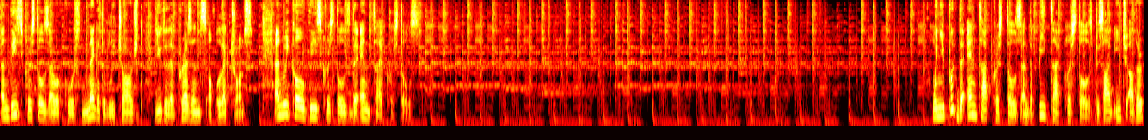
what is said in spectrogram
and these crystals are of course negatively charged due to the presence of electrons and we call these crystals the n-type crystals. When you put the n-type crystals and the p-type crystals beside each other,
